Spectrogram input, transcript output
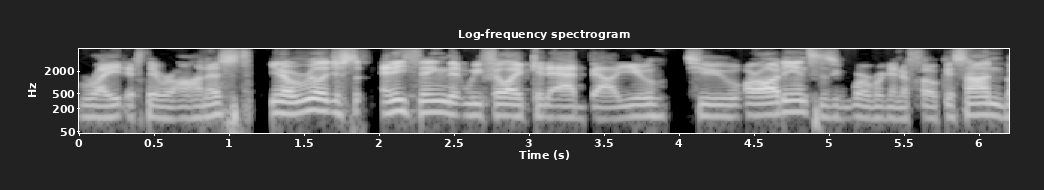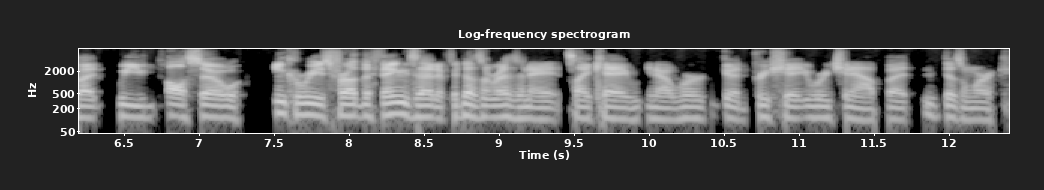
write if they were honest. You know, really just anything that we feel like could add value to our audience is where we're going to focus on. But we also inquiries for other things that if it doesn't resonate, it's like, hey, you know, we're good. Appreciate you reaching out, but it doesn't work.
